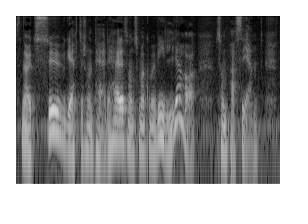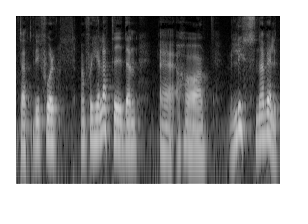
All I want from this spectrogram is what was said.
snarare ett sug efter sånt här. Det här är sånt som man kommer vilja ha som patient. Så att vi får, man får hela tiden eh, ha lyssna väldigt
